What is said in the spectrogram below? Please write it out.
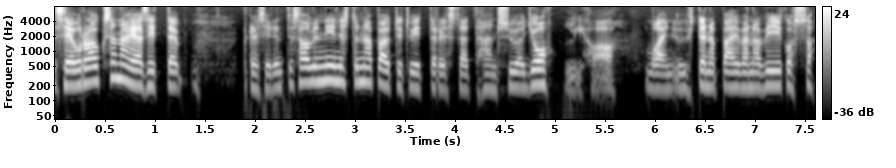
seurauksena. Ja sitten presidentti Sauli Niinistö näpäytti Twitterissä, että hän syö jo lihaa vain yhtenä päivänä viikossa,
